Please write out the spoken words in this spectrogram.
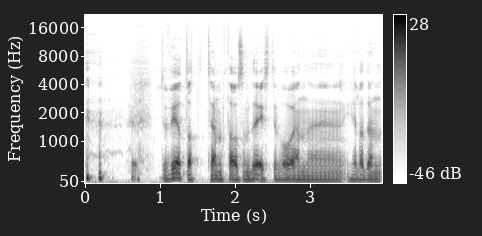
Du vet att 10,000 Days, det var en, eh, hela den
